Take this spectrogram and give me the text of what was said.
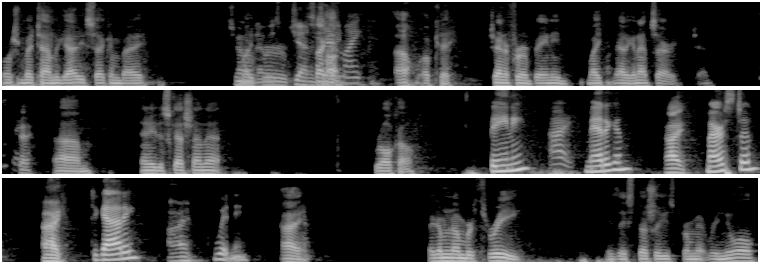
Motion by Tom Nagati, second by No, Mike. Jennifer. Jen. Second. Jen, Mike. Oh, okay. Jennifer Baney, Mike Madigan. I'm sorry, Jen. Okay. Um, any discussion on that? Roll call. Baney, Aye. Madigan, Aye. Marston, Aye. DeGotti, Aye. Whitney. Aye. Item number three is a special use permit renewal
